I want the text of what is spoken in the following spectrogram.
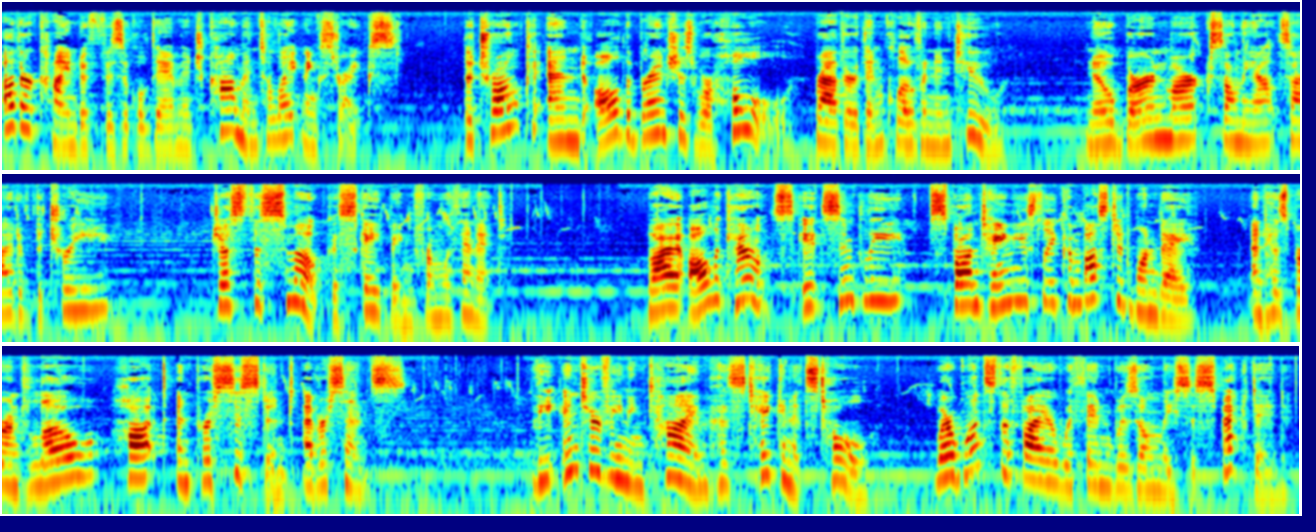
other kind of physical damage common to lightning strikes. The trunk and all the branches were whole rather than cloven in two. No burn marks on the outside of the tree, just the smoke escaping from within it. By all accounts, it simply spontaneously combusted one day and has burned low, hot, and persistent ever since. The intervening time has taken its toll. Where once the fire within was only suspected,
